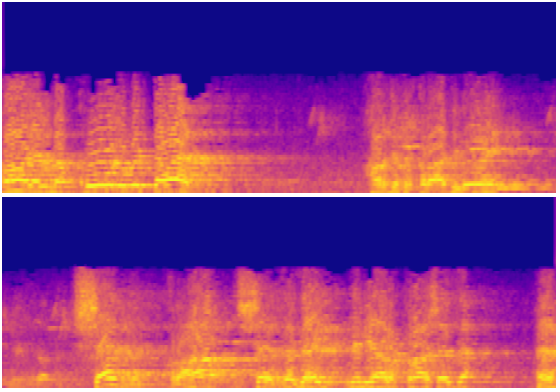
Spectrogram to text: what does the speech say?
قال المنقول بالتواتر خرجت القراءات الايه الشاذة قراءة الشاذة زي من يعرف قراءة شاذة؟ ها؟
